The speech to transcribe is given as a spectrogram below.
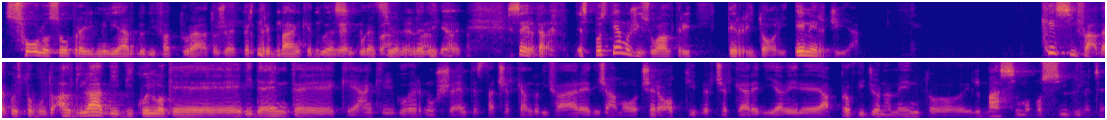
solo sopra il miliardo di fatturato, cioè per tre banche e due esatto, assicurazioni esatto. praticamente. Senta, esatto. spostiamoci su altri territori. Energia. Che si fa da questo punto, al di là di, di, quello che è evidente che anche il governo uscente sta cercando di fare, diciamo, cerotti per cercare di avere approvvigionamento il massimo possibile, cioè.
